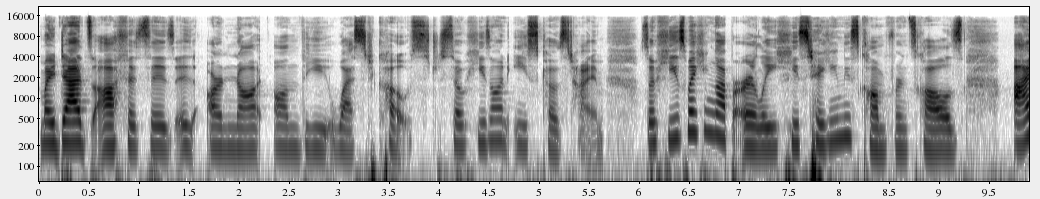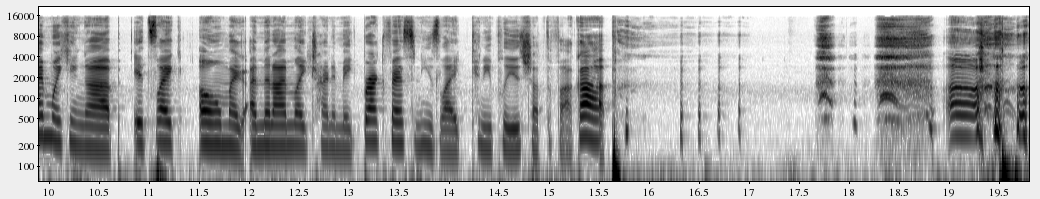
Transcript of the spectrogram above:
My dad's offices is, are not on the West Coast, so he's on East Coast time. So he's waking up early, he's taking these conference calls. I'm waking up, it's like, oh my, and then I'm like trying to make breakfast, and he's like, can you please shut the fuck up? uh,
